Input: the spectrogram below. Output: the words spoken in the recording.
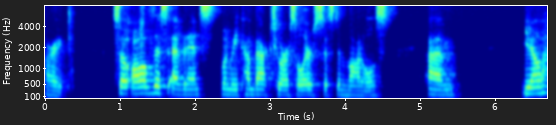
All right, so all of this evidence, when we come back to our solar system models, um, you know,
